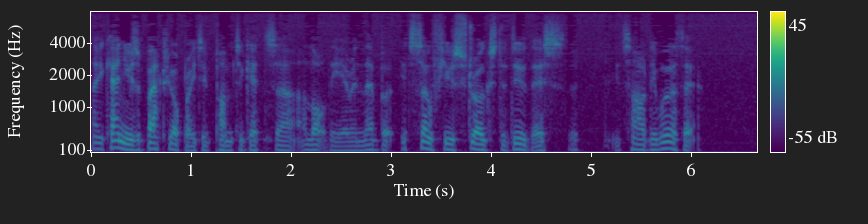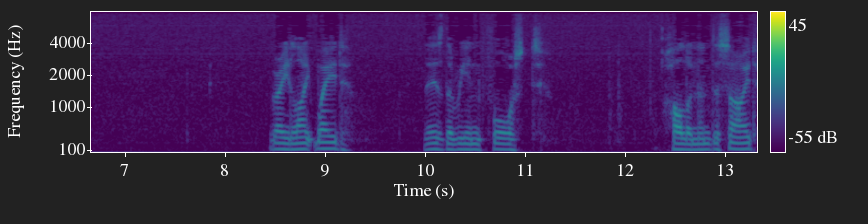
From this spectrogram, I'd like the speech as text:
Now you can use a battery operated pump to get uh, a lot of the air in there, but it's so few strokes to do this that it's hardly worth it. Very lightweight. There's the reinforced hull and underside.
